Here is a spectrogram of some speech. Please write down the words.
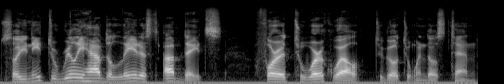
so you need to really have the latest updates for it to work well to go to Windows 10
